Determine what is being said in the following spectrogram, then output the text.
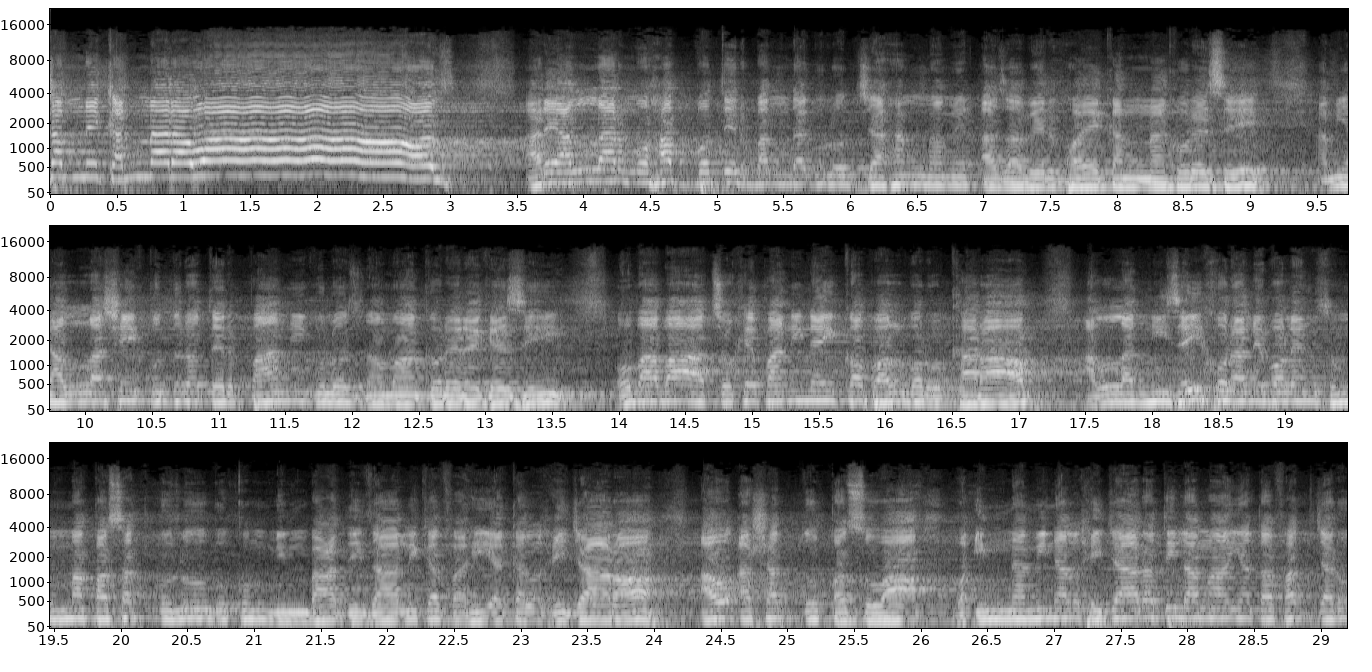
সামনে কান্নার আওয়াজ। আরে আল্লাহর মোহাব্বতের বান্দাগুলো জাহান নামের আজাবের ভয়ে কান্না করেছে। আমি আল্লাহ সেই কুদরতের পানিগুলো জমা করে রেখেছি। ও বাবা, চোখে পানি নেই, কপাল বড় খারাপ। আল্লাহ নিজেই কোরআনে বলেন, সুম্মা কাসাত কুলুবুকুম মিন বাদি যালিকা ফাহিয়া কাল হিজারা আও আশাদ্দু কাসওয়া, ওয়া ইন্না মিনাল হিজারাতি লামা ইয়াতাফাজ্জারু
